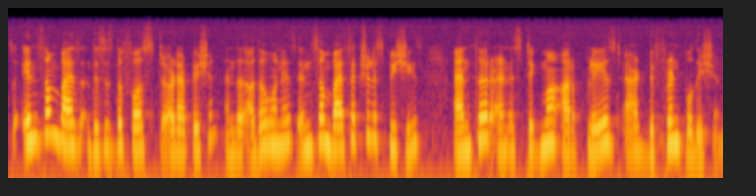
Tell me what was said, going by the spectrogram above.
So in some this is the first adaptation and the other one is in some bisexual species anther and stigma are placed at different position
